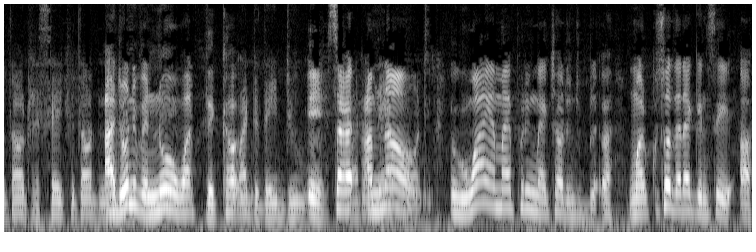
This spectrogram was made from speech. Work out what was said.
without research, without. I don't even know what the co- What do they do? Eh, so What I'm now. about? Why am I putting my child into black? Uh, so that I can say, ah,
